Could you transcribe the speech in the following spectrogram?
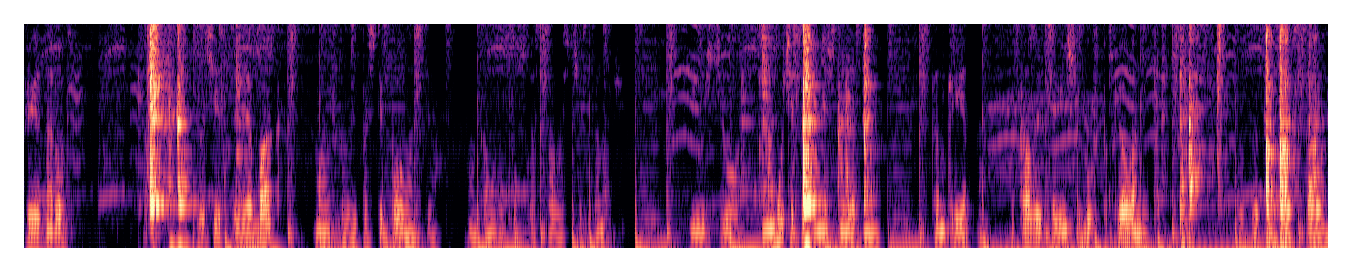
Привет, народ. Зачистил я бак, можно сказать, почти полностью. Вон там уже трубку осталось чисто ночь. И все. Намучився, конечно, я з ним конкретно. Оказывается, він ще був шпакльований. От за цих двох сторон.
